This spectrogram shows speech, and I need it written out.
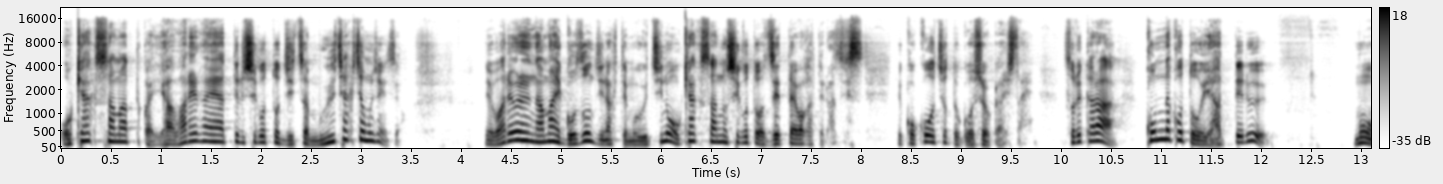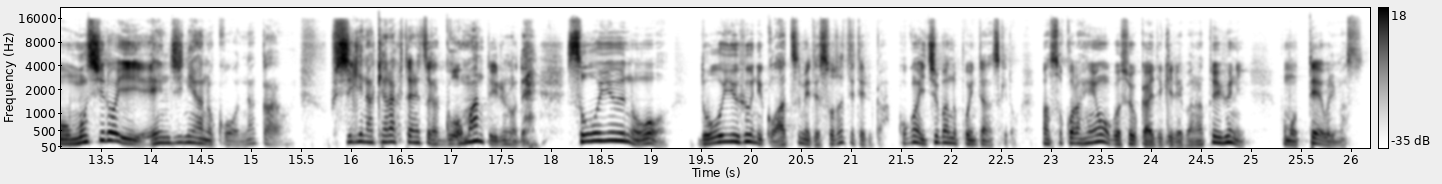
お客様とか、いや、我々がやってる仕事実はむちゃくちゃ面白いんですよ。で、我々の名前ご存知なくても、うちのお客さんの仕事は絶対分かってるはずです。で、ここをちょっとご紹介したい。それから、こんなことをやってる、もう面白いエンジニアのこう、なんか、不思議なキャラクターのやつが5万といるので、そういうのをどういうふうにこう集めて育ててるか、ここが一番のポイントなんですけど、まあ、そこら辺をご紹介できればなというふうに思っております。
